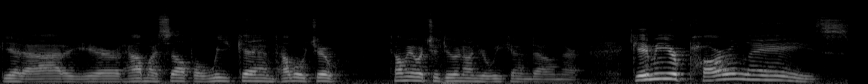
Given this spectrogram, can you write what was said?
get out of here and have myself a weekend. How about you? Tell me what you're doing on your weekend down there. Give me your parlays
